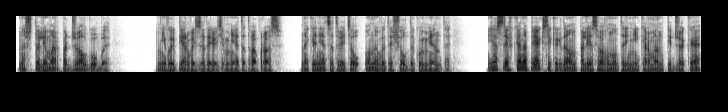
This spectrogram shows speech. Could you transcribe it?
на что Лимар поджал губы. «Не вы первый задаете мне этот вопрос». Наконец ответил он и вытащил документы. Я слегка напрягся, когда он полез во внутренний карман пиджака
